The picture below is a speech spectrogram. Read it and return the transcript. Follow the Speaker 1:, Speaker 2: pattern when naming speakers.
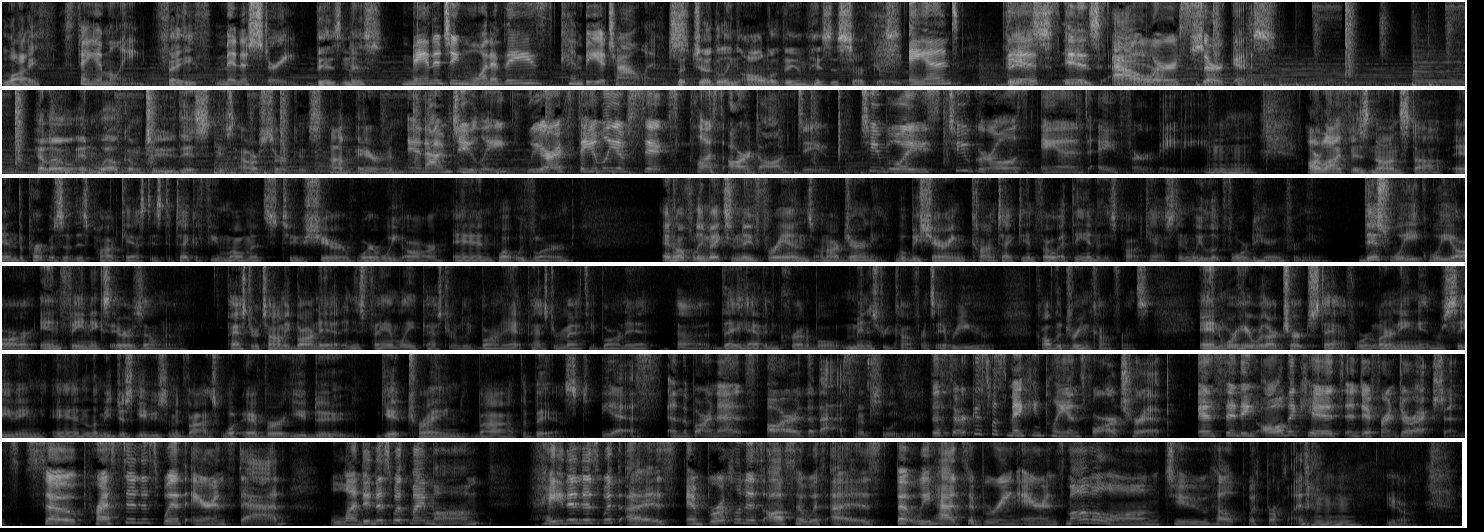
Speaker 1: life,
Speaker 2: family,
Speaker 1: faith,
Speaker 2: ministry.
Speaker 1: business,
Speaker 2: Managing one of these can be a challenge.
Speaker 1: but juggling all of them is a circus.
Speaker 2: and this, is, our circus.
Speaker 1: Hello and welcome to This Is Our Circus. I'm Aaron.
Speaker 2: And I'm Julie. We are a family of six plus our dog Duke. Two boys, two girls, and a fur baby. Mm-hmm.
Speaker 1: Our life is nonstop, and the purpose of this podcast is to take a few moments to share where we are and what we've learned, and hopefully make some new friends on our journey. We'll be sharing contact info at the end of this podcast, and we look forward to hearing from you. This week, we are in Phoenix, Arizona. Pastor Tommy Barnett and his family, Pastor Luke Barnett, Pastor Matthew Barnett, uh, they have an incredible ministry conference every year called the Dream Conference. And we're here with our church staff. We're learning and receiving. And let me just give you some advice. Whatever you do, get trained by the best.
Speaker 2: Yes, and the Barnetts are the best.
Speaker 1: Absolutely.
Speaker 2: The circus was making plans for our trip and sending all the kids in different directions. So Preston is with Aaron's dad, London is with my mom, Hayden is with us, and Brooklyn is also with us. But we had to bring Aaron's mom along to help with Brooklyn.
Speaker 1: Yeah.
